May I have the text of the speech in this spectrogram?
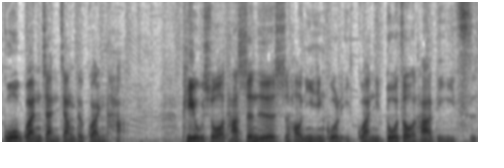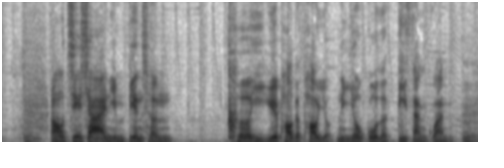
过关斩将的关卡，譬如说他生日的时候，你已经过了一关，你夺走了他的第一次，嗯，然后接下来你们变成可以约炮的炮友，你又过了第三关，嗯。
